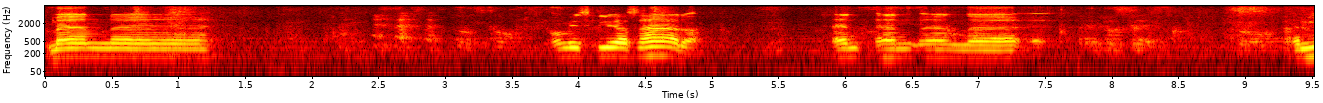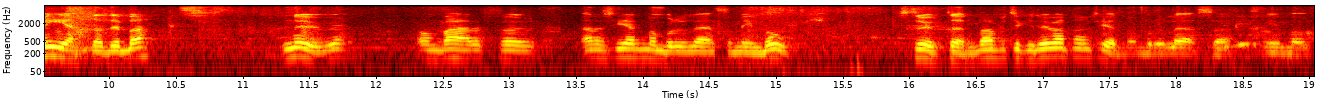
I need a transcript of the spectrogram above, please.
Men... Eh, om vi skulle göra så här då. En, en, en, eh, en metadebatt nu om varför Anders Hedman borde läsa min bok. Struten. Varför tycker du att Anders Hedman borde läsa min bok?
